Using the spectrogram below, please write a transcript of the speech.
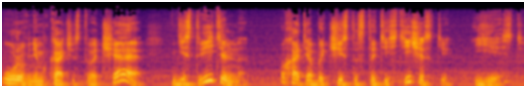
уровнем качества чая действительно, ну хотя бы чисто статистически, есть.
